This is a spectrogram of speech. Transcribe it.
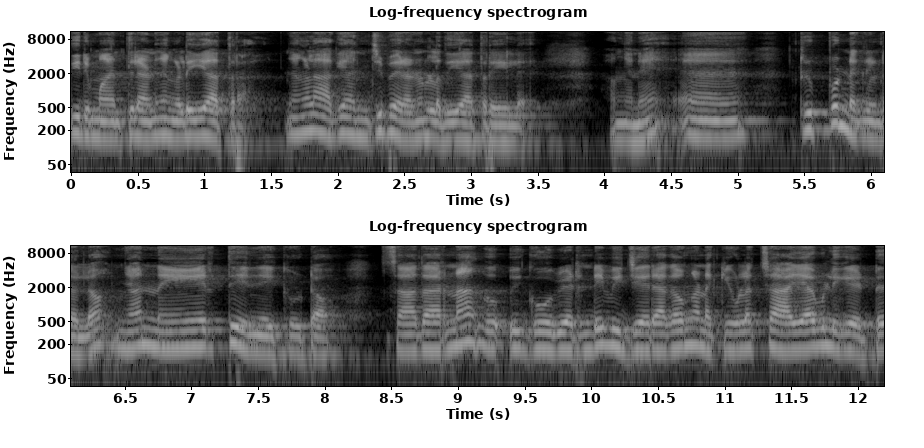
തീരുമാനത്തിലാണ് ഞങ്ങളുടെ ഈ യാത്ര ഞങ്ങളാകെ അഞ്ച് പേരാണുള്ളത് ഈ യാത്രയിൽ. അങ്ങനെ ട്രിപ്പ് ഉണ്ടെങ്കിലുണ്ടല്ലോ ഞാൻ നേരത്തെ എഴുന്നേക്കും കേട്ടോ സാധാരണ ഗോപിയേട്ടന്റെ വിജയരാഘവം കണക്കിയുള്ള ചായ വിളി കേട്ട്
